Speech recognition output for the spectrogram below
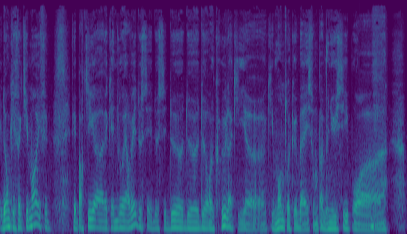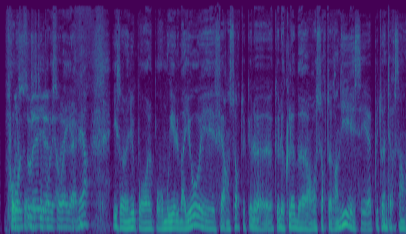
Et donc, effectivement, il fait, fait partie euh, avec Enzo Hervé de ces, de ces deux, deux, deux recrues là qui, euh, qui montrent que ben ils sont pas venus ici pour euh, Pour le so- soleil juste et la pour le mer, soleil et la mer. Ils sont venus pour, pour mouiller le maillot et faire en sorte que le, que le club en ressorte grandi et c'est plutôt intéressant.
